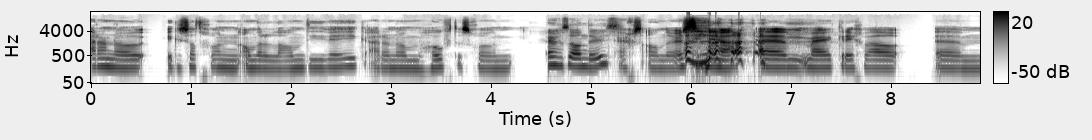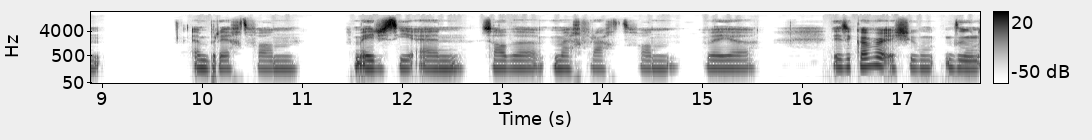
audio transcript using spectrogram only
I don't know, ik zat gewoon in een ander land die week. I don't know, mijn hoofd was gewoon Ergens anders? ergens anders. ja, Ehm, maar ik kreeg wel ehm, een bericht van, van mijn agency en ze hadden mij gevraagd van, wil je deze cover issue doen?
